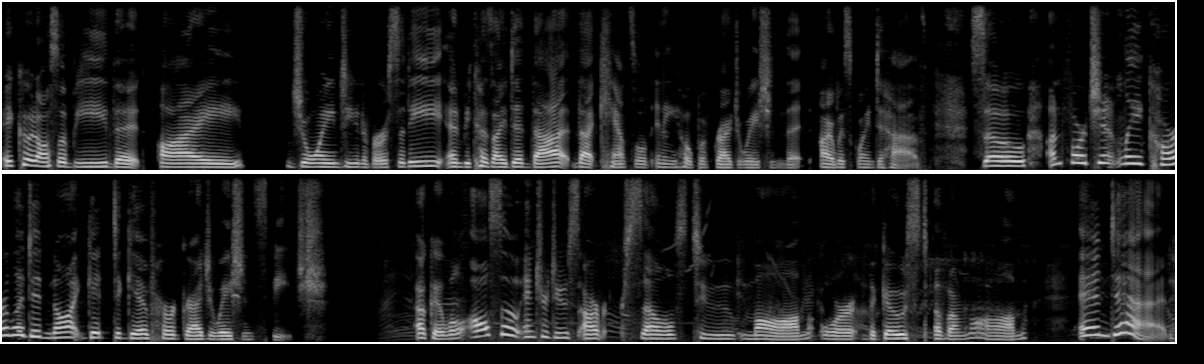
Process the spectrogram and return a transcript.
It could also be that I joined university and because I did that that canceled any hope of graduation that I was going to have. So unfortunately Carla did not get to give her graduation speech. Okay, we'll also introduce ourselves to mom, or the ghost of a mom, and dad.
